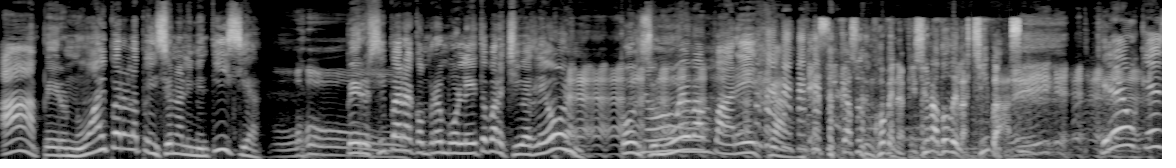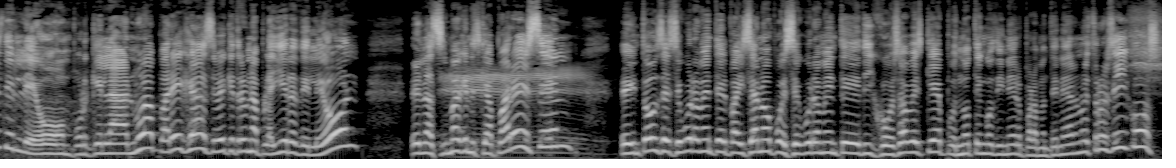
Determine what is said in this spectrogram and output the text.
Ah, pero no hay para la pensión alimenticia. Pero sí para comprar un boleto para Chivas León con su nueva pareja. Es el caso de un joven aficionado de las chivas. Creo que es del León, porque la nueva pareja se ve que trae una playera de León en las imágenes que aparecen. Entonces, seguramente el paisano, pues seguramente dijo, ¿sabes qué? Pues no tengo dinero para mantener a nuestros hijos,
